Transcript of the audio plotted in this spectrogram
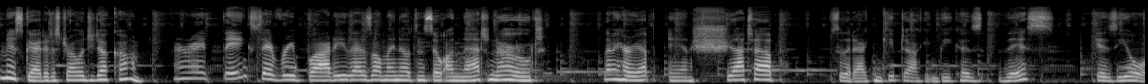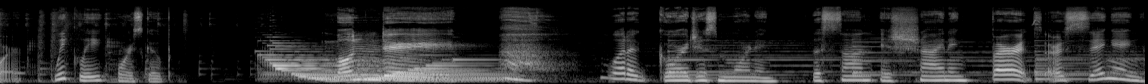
Misguidedastrology.com. All right, thanks everybody. That is all my notes. And so on that note, let me hurry up and shut up so that I can keep talking because this is your weekly horoscope. Monday. what a gorgeous morning. The sun is shining, birds are singing.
